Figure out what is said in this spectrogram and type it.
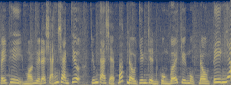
vậy thì mọi người đã sẵn sàng chưa chúng ta sẽ bắt đầu chương trình cùng với chuyên mục đầu tiên nhé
